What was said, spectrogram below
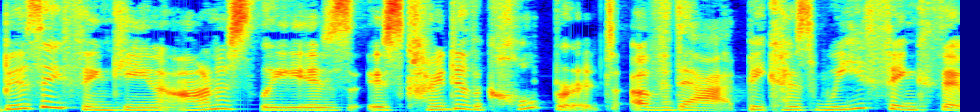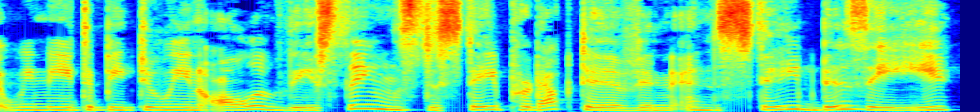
busy thinking, honestly, is, is kind of the culprit of that because we think that we need to be doing all of these things to stay productive and, and stay busy.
